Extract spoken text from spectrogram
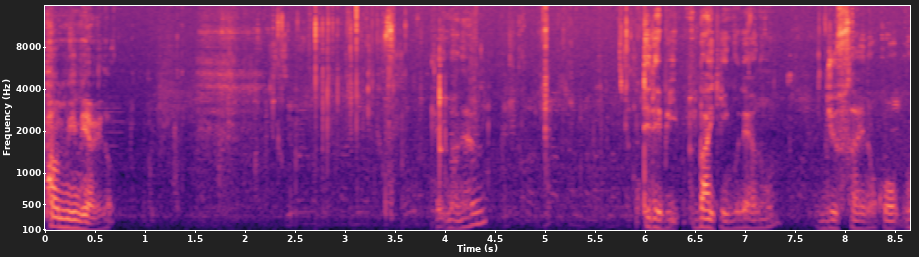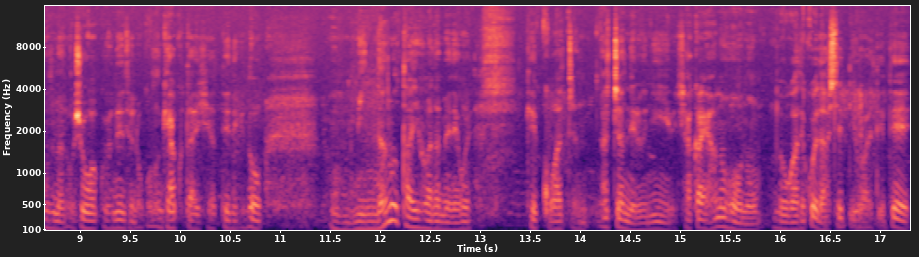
パン耳やけど。今ねテレビバイキングであの10歳の子女の小学4年生の子の虐待死やってんだけどみんなの対応がダメでこれ結構あっちゃんあっチャンネルに社会派の方の動画で声出してって言われてて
